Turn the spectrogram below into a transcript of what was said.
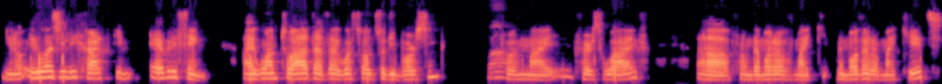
you know, it was really hard in everything. I want to add that I was also divorcing wow. from my first wife uh, from the mother of my the mother of my kids,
